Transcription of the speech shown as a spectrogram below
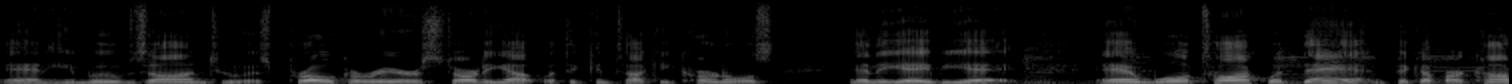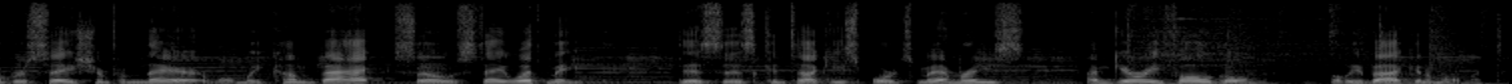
and he moves on to his pro career, starting out with the Kentucky Colonels in the ABA. And we'll talk with Dan, pick up our conversation from there when we come back, so stay with me. This is Kentucky Sports Memories. I'm Gary Fogle. I'll be back in a moment.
